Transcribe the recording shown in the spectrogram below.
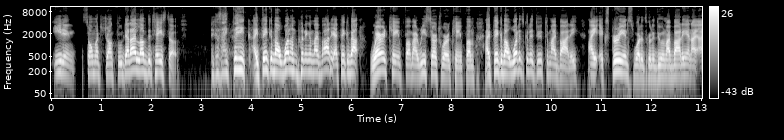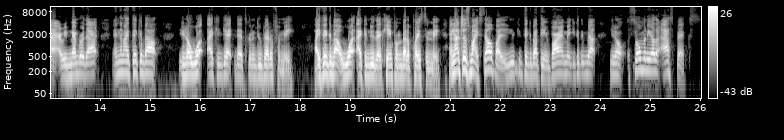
eating so much junk food that I love the taste of? Because I think. I think about what I'm putting in my body. I think about where it came from. I research where it came from. I think about what it's going to do to my body. I experience what it's going to do in my body, and I, I remember that. And then I think about, you know, what I can get that's going to do better for me. I think about what I can do that came from a better place than me. And not just myself. I, you can think about the environment. You can think about, you know, so many other aspects.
